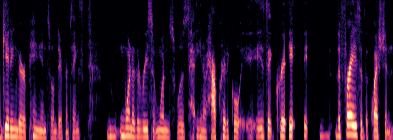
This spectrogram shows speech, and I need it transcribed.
getting their opinions on different things. One of the recent ones was you know how critical is it, it, it the phrase of the question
